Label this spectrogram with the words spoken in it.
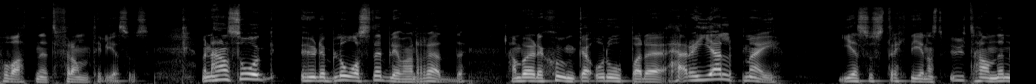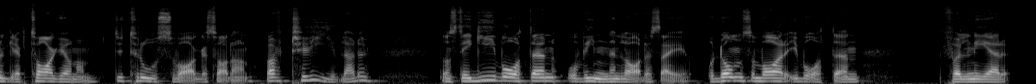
på vattnet fram till Jesus. Men när han såg hur det blåste blev han rädd. Han började sjunka och ropade Herre hjälp mig! Jesus sträckte genast ut handen och grep tag i honom. Du trosvage, sade han. Varför tvivlar du? De steg i båten och vinden lade sig och de som var i båten föll ner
